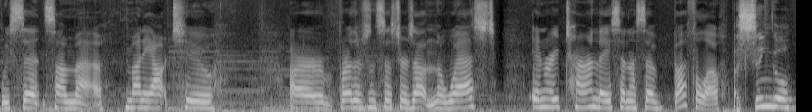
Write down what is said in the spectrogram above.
We sent some uh, money out to our brothers and sisters out in the West. In return, they sent us a buffalo. A single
